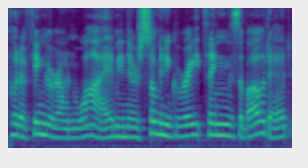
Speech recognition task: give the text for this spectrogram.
put a finger on why. I mean there's so many great things about it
